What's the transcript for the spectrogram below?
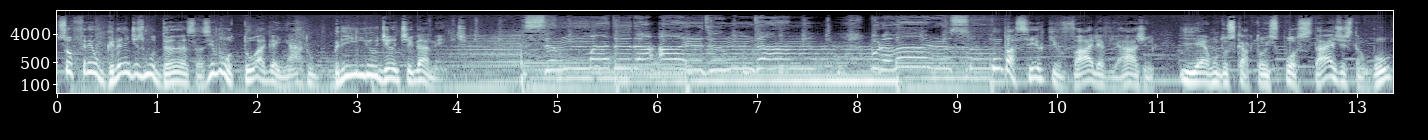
sofreu grandes mudanças e voltou a ganhar o brilho de antigamente. Um passeio que vale a viagem e é um dos cartões postais de Istambul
